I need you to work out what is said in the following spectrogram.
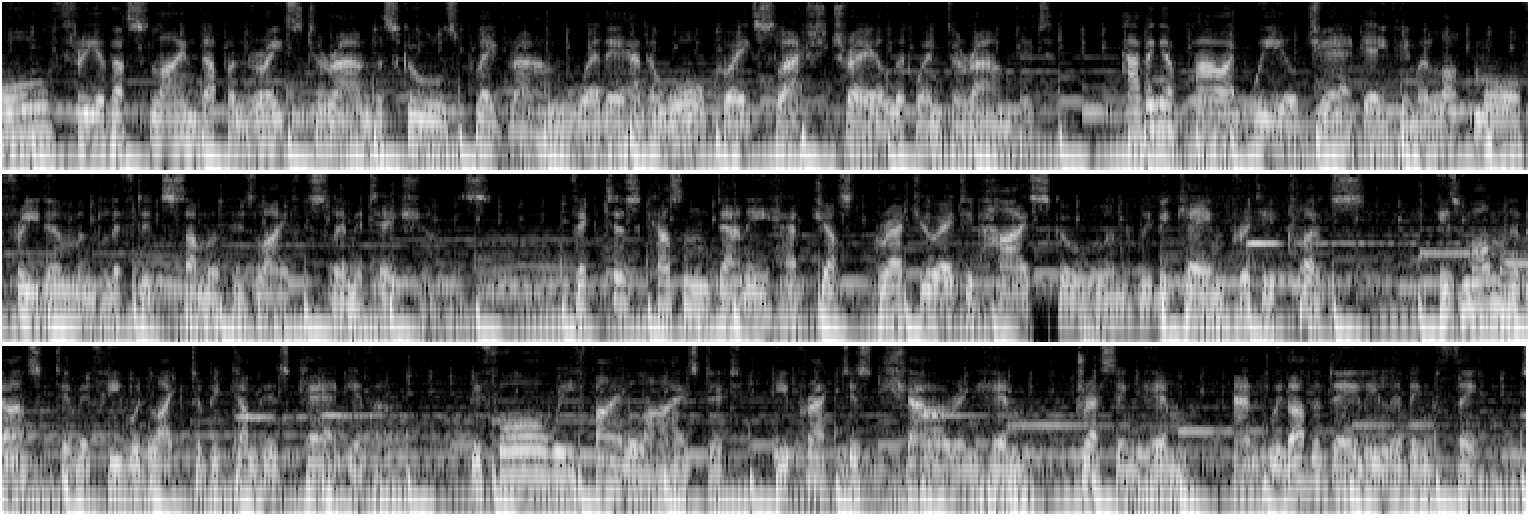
All three of us lined up and raced around the school's playground where they had a walkway slash trail that went around it. Having a powered wheelchair gave him a lot more freedom and lifted some of his life's limitations. Victor's cousin Danny had just graduated high school and we became pretty close. His mom had asked him if he would like to become his caregiver. Before we finalized it, he practiced showering him, dressing him, and with other daily living things.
